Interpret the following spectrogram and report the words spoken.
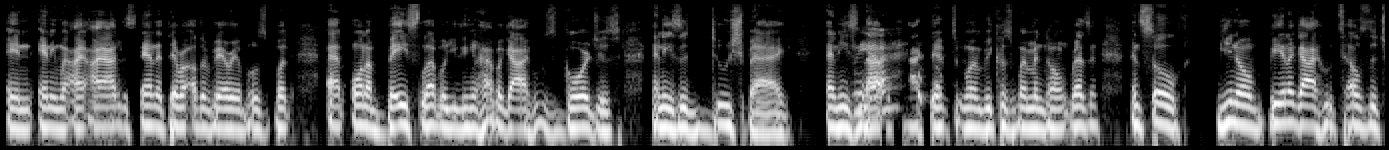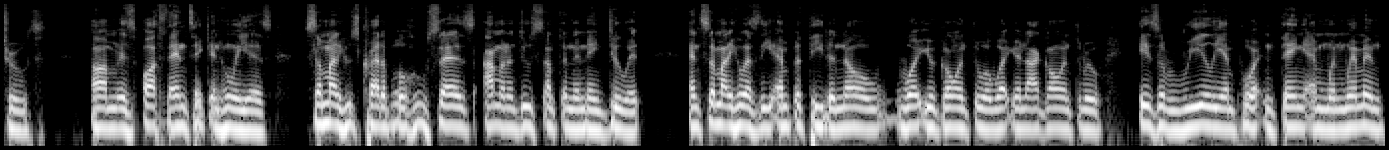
In any way. I, I understand that there are other variables, but at on a base level, you can have a guy who's gorgeous and he's a douchebag and he's not attractive to women because women don't resonate. And so, you know, being a guy who tells the truth, um, is authentic in who he is, somebody who's credible, who says, I'm gonna do something and they do it, and somebody who has the empathy to know what you're going through or what you're not going through is a really important thing. And when women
